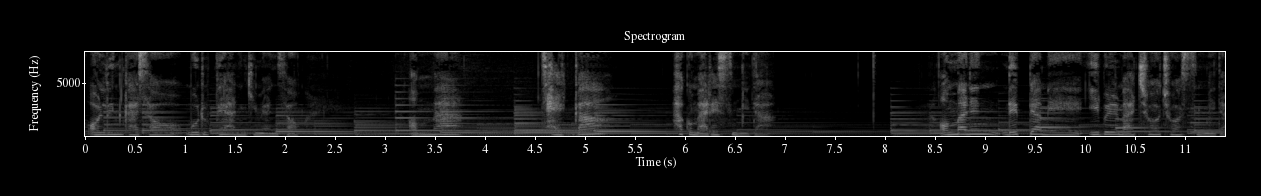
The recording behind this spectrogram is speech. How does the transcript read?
얼른 가서 무릎에 안기면서 엄마 잘까? 하고 말했습니다. 엄마는 내 뺨에 입을 맞추어 주었습니다.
